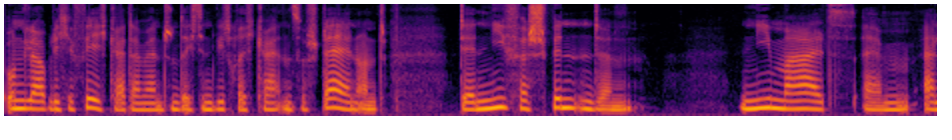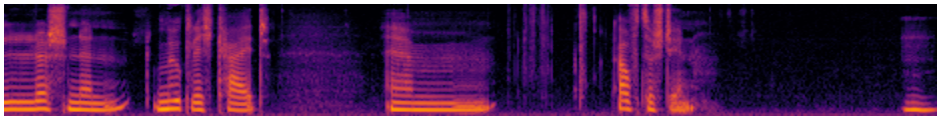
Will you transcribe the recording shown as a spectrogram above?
unglaubliche Fähigkeit der Menschen, sich den Widrigkeiten zu stellen und der nie verschwindenden, niemals ähm, erlöschenden Möglichkeit ähm, aufzustehen. Mhm.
